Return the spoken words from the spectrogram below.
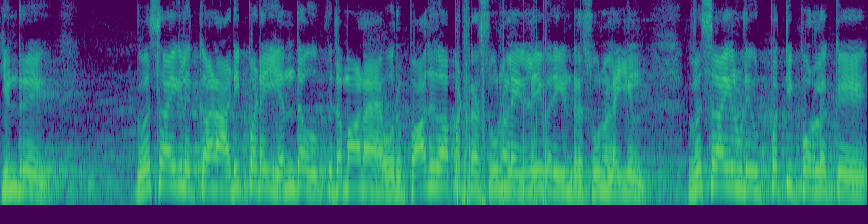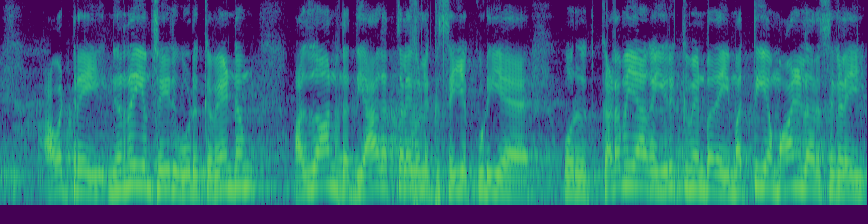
இன்று விவசாயிகளுக்கான அடிப்படை எந்த விதமான ஒரு பாதுகாப்பற்ற சூழ்நிலை நிலவி வருகின்ற சூழ்நிலையில் விவசாயிகளுடைய உற்பத்தி பொருளுக்கு அவற்றை நிர்ணயம் செய்து கொடுக்க வேண்டும். அதுதான் இந்த தியாகத் தலைவர்களுக்கு செய்யக்கூடிய ஒரு கடமையாக இருக்கும் என்பதை மத்திய மாநில அரசுகளை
